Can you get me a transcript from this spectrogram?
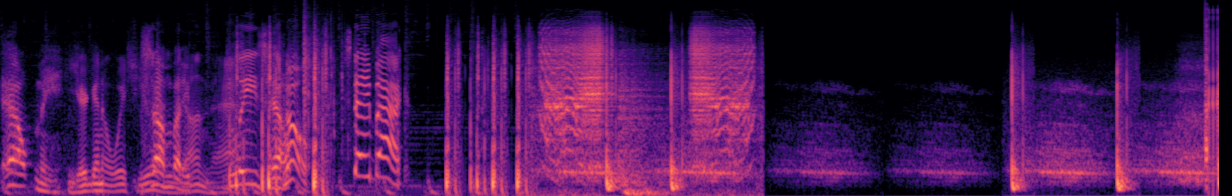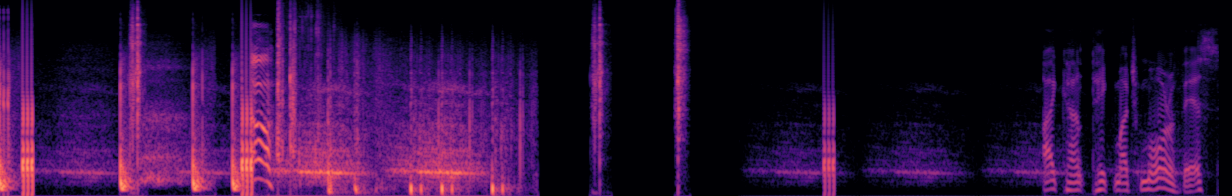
Help me! You're gonna wish you Somebody, hadn't done that. please help! No! Stay back! Oh! I can't take much more of this.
